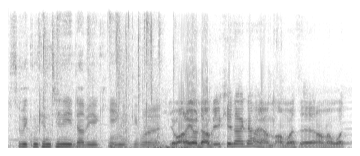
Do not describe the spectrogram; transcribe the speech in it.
so we can continue W keying if you want. you wanna go W key that guy? I'm I'm with it. I don't know what.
